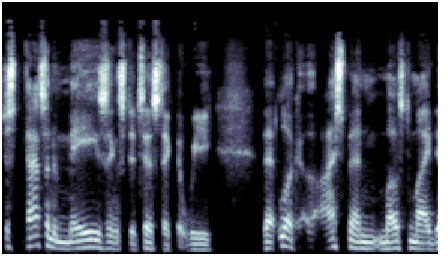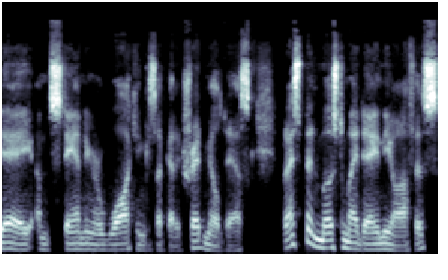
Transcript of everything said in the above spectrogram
just that's an amazing statistic that we, that look, I spend most of my day, I'm standing or walking because I've got a treadmill desk, but I spend most of my day in the office.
